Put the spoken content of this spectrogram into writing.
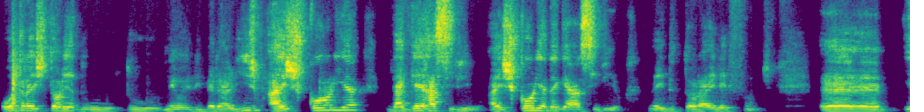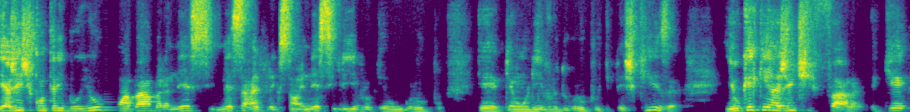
outra história do, do, neoliberalismo, a escolha da guerra civil, a escolha da guerra civil, da editora Elefante. É, e a gente contribuiu com a Bárbara nesse, nessa reflexão e nesse livro que é um grupo que, que, é um livro do grupo de pesquisa. E o que que a gente fala é que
